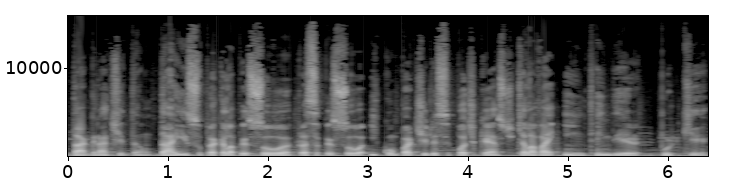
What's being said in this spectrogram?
da gratidão. Dá isso para aquela pessoa, para essa pessoa e compartilhe esse podcast, que ela vai entender por quê.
